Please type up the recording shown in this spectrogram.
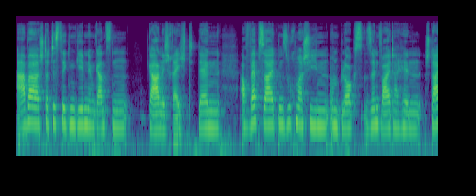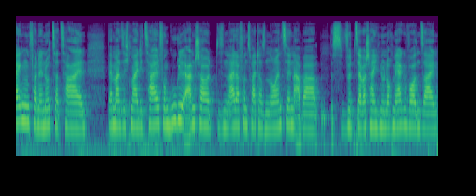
Aber Statistiken geben dem Ganzen gar nicht recht, denn auch Webseiten, Suchmaschinen und Blogs sind weiterhin steigend von den Nutzerzahlen. Wenn man sich mal die Zahlen von Google anschaut, die sind leider von 2019, aber es wird sehr wahrscheinlich nur noch mehr geworden sein,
